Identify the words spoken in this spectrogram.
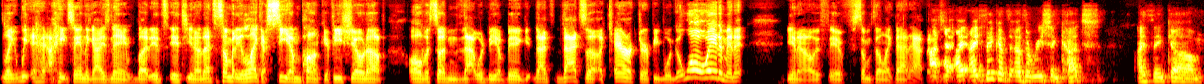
like we I hate saying the guy's name, but it's it's you know that's somebody like a CM Punk if he showed up all of a sudden that would be a big that that's a, a character people would go whoa wait a minute you know if if something like that happens i, I, I think of the, of the recent cuts i think um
